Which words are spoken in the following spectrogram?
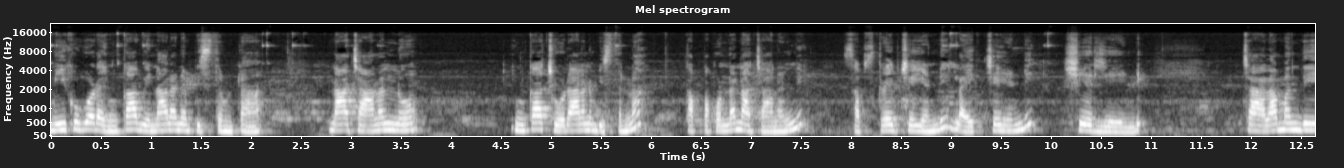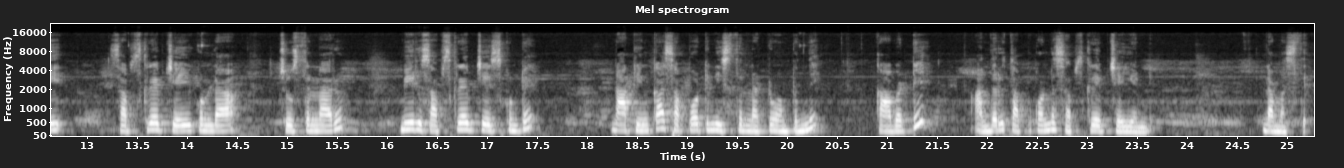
మీకు కూడా ఇంకా వినాలనిపిస్తుంటా? నా ఛానల్ను ఇంకా చూడాలనిపిస్తున్నా? తప్పకుండా నా ఛానల్ని సబ్స్క్రైబ్ చేయండి లైక్ చేయండి షేర్ చేయండి. చాలామంది సబ్స్క్రైబ్ చేయకుండా చూస్తున్నారు. మీరు సబ్స్క్రైబ్ చేసుకుంటే నాకు ఇంకా సపోర్ట్ని ఇస్తున్నట్టు ఉంటుంది. కాబట్టి అందరూ తప్పకుండా సబ్స్క్రైబ్ చేయండి. నమస్తే.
